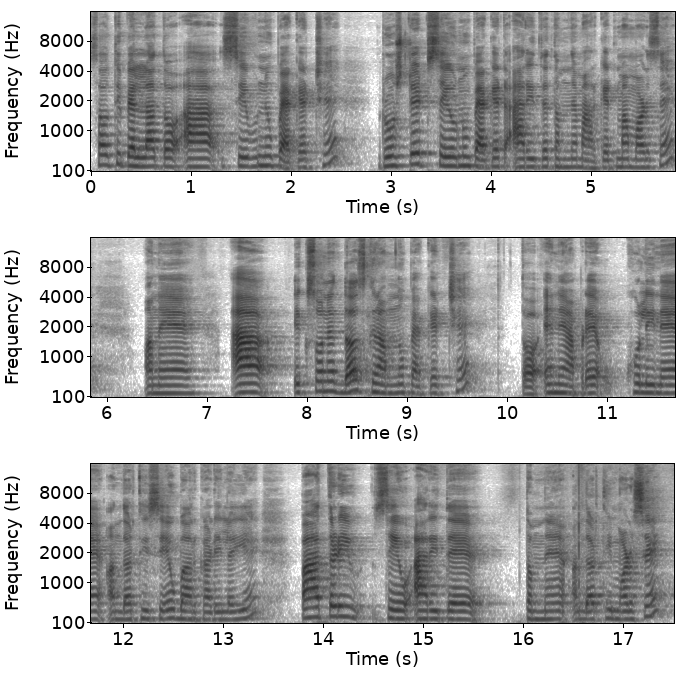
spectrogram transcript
સૌથી પહેલાં તો આ સેવનું પેકેટ છે. રોસ્ટેડ સેવનું પેકેટ આ રીતે તમને માર્કેટમાં મળશે અને આ એકસો ને દસ ગ્રામનું પેકેટ છે. તો એને આપણે ખોલીને અંદરથી સેવ બહાર કાઢી લઈએ. પાતળી સેવ આ રીતે તમને અંદરથી મળશે.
